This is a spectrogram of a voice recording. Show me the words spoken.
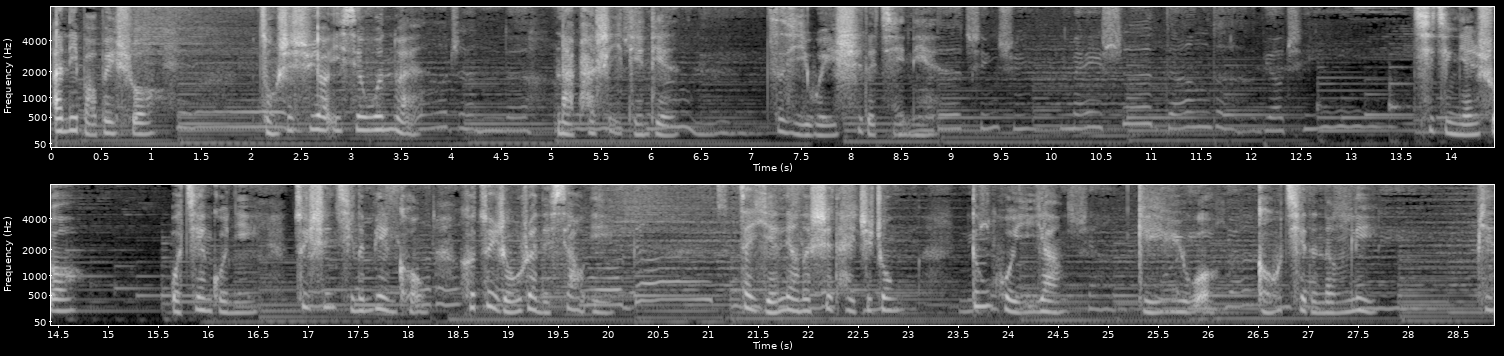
安妮宝贝说：“总是需要一些温暖，哪怕是一点点自以为是的纪念。”戚景年说：“我见过你最深情的面孔和最柔软的笑意，在炎凉的世态之中。”灯火一样，给予我苟且的能力，边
